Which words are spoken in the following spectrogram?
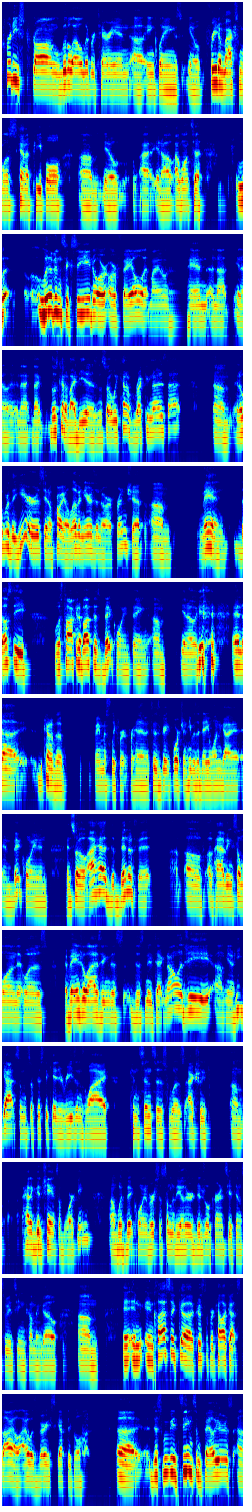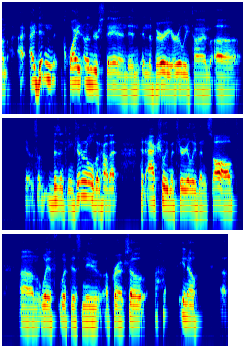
pretty strong little L libertarian uh, inklings, you know, freedom maximalist kind of people. Um, you know, I, you know, I want to li- live and succeed or or fail at my own hand, and not, you know, and that that those kind of ideas. And so we kind of recognize that. Um, and over the years, you know, probably 11 years into our friendship, um, man, Dusty was talking about this Bitcoin thing. Um, you know, he and uh, kind of the famously for for him, it's his great fortune. He was a day one guy in Bitcoin, and and so I had the benefit of of having someone that was evangelizing this this new technology. Um, you know, he got some sophisticated reasons why consensus was actually um, had a good chance of working um, with Bitcoin versus some of the other digital currency attempts we had seen come and go. Um, in in classic uh, Christopher Calicott style, I was very skeptical. Uh, just we had seen some failures. Um, I, I, didn't quite understand in in the very early time, uh, you know, so Byzantine generals and how that had actually materially been solved um, with with this new approach. So, you know,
